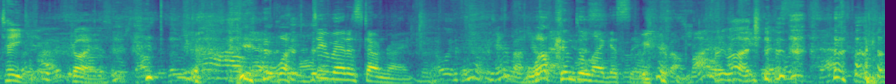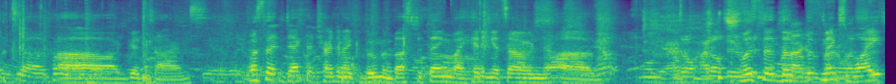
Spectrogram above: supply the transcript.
take it. Go ahead. What? Two mana stone right. Welcome to Legacy. Pretty much. Oh, good times. What's that deck that tried to make a boom and bust a thing by hitting its own? Uh, I don't, I don't do what's the, the, the makes white,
